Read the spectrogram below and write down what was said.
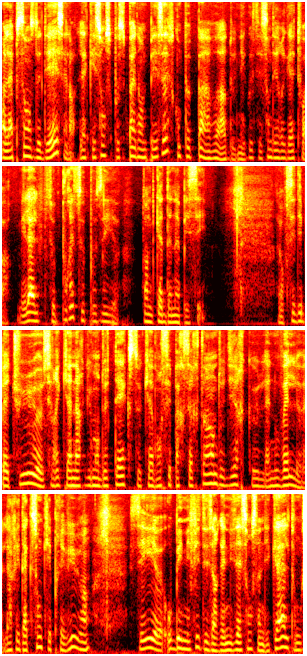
en l'absence de DS, alors la question ne se pose pas dans le PSF parce qu'on ne peut pas avoir de négociation dérogatoire. Mais là, elle se, pourrait se poser euh, dans le cadre d'un APC. Alors c'est débattu, euh, c'est vrai qu'il y a un argument de texte qui est avancé par certains de dire que la nouvelle, la rédaction qui est prévue, hein, c'est euh, au bénéfice des organisations syndicales, donc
